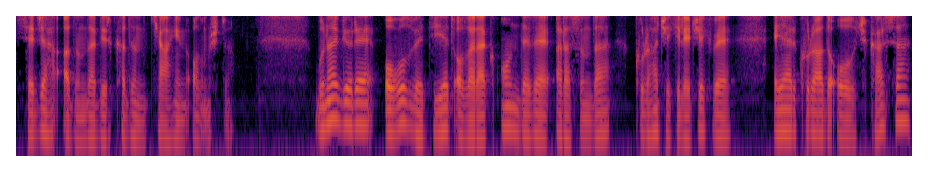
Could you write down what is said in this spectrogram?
Secah adında bir kadın kahin olmuştu. Buna göre oğul ve diyet olarak on deve arasında kura çekilecek ve eğer kurada oğul çıkarsa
